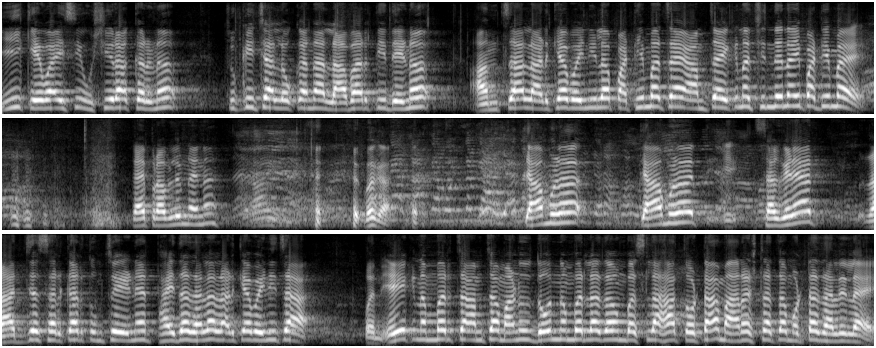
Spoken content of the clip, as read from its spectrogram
ई केवायसी उशिरा करणं चुकीच्या लोकांना लाभार्थी देणं आमचा लाडक्या बहिणीला पाठिंबाच आहे. आमचा एकनाथ शिंदे नाही पाठिंबा आहे. काय प्रॉब्लेम नाही ना? बघा. त्यामुळं त्यामुळं सगळ्यात राज्य सरकार तुमचं येण्यात फायदा झाला लाडक्या बहिणीचा. पण एक नंबरचा आमचा माणूस दोन नंबरला जाऊन बसला. हा तोटा महाराष्ट्राचा मोठा झालेला आहे.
